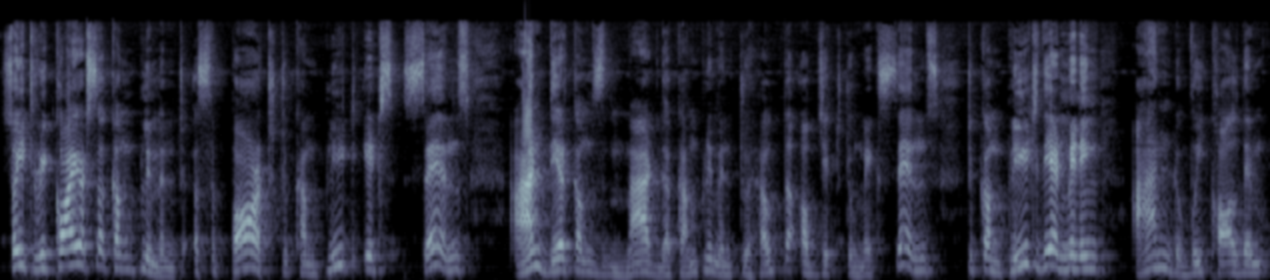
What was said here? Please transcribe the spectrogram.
So it requires a complement, a support to complete its sense and there comes mad the complement to help the object to make sense, to complete their meaning and we call them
